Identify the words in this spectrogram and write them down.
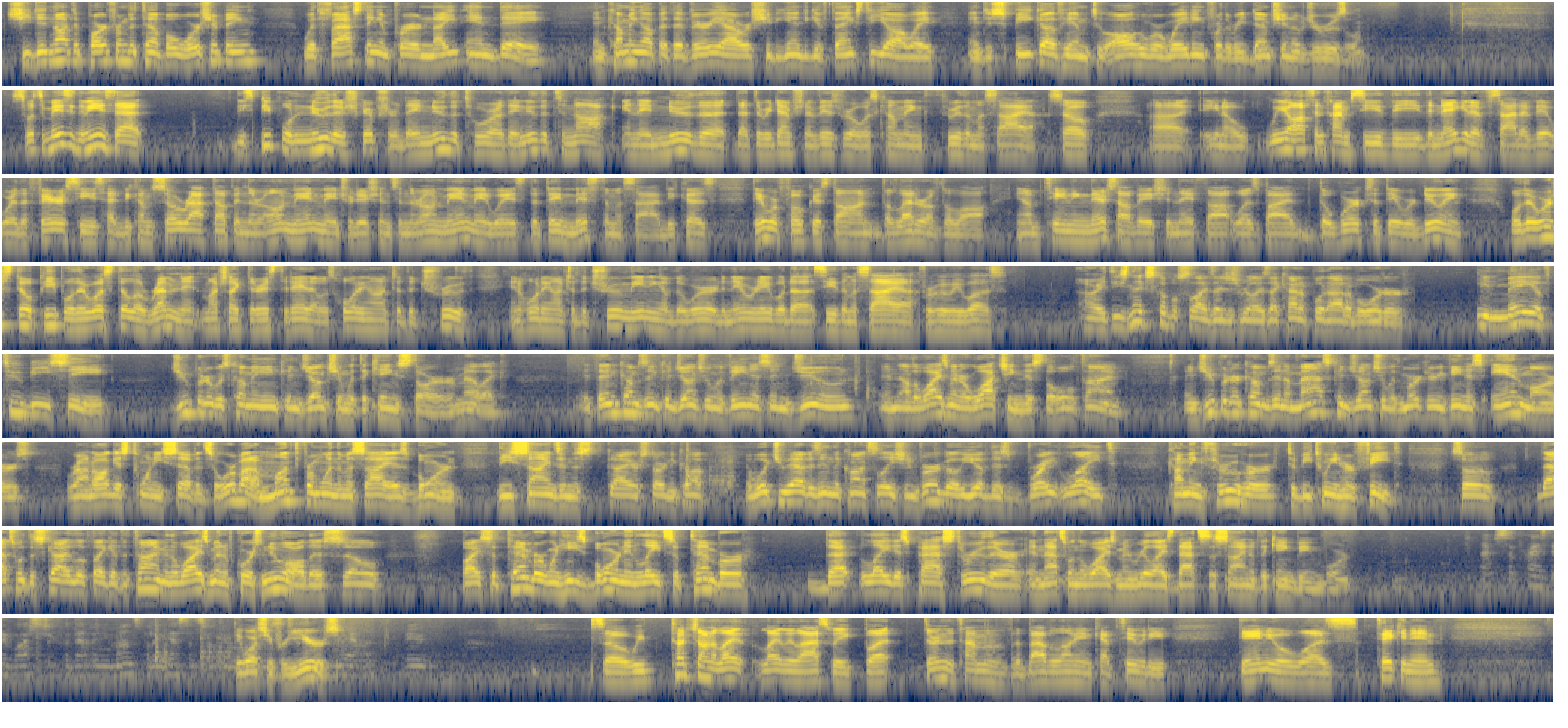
She did not depart from the temple, worshiping with fasting and prayer night and day. And coming up at that very hour, she began to give thanks to Yahweh and to speak of him to all who were waiting for the redemption of Jerusalem. So what's amazing to me is that these people knew their scripture. They knew the Torah, they knew the Tanakh, and they knew the, that the redemption of Israel was coming through the Messiah. So uh, you know, we oftentimes see the the negative side of it, where the Pharisees had become so wrapped up in their own man-made traditions and their own man-made ways that they missed the Messiah because they were focused on the letter of the law and obtaining their salvation. They thought was by the works that they were doing. Well, there were still people, there was still a remnant, much like there is today, that was holding on to the truth and holding on to the true meaning of the word, and they were able to see the Messiah for who he was. All right, these next couple slides I just realized I kind of put out of order in May of 2 BC, Jupiter was coming in conjunction with the king star, or Melech. It then comes in conjunction with Venus in June, and now the wise men are watching this the whole time. And Jupiter comes in a mass conjunction with Mercury, Venus, and Mars around August 27th. So we're about a month from when the Messiah is born. These signs in the sky are starting to come up. And what you have is in the constellation Virgo, you have this bright light coming through her to between her feet. So that's what the sky looked like at the time. And the wise men, of course, knew all this. So by September, when he's born in late September, that light has passed through there, and that's when the wise men realize that's the sign of the king being born. I'm surprised they watched it for that many months, but I guess that's what they They watched it for years. Yeah, So we touched on it light, lightly last week, but during the time of the Babylonian captivity, Daniel was taken in,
